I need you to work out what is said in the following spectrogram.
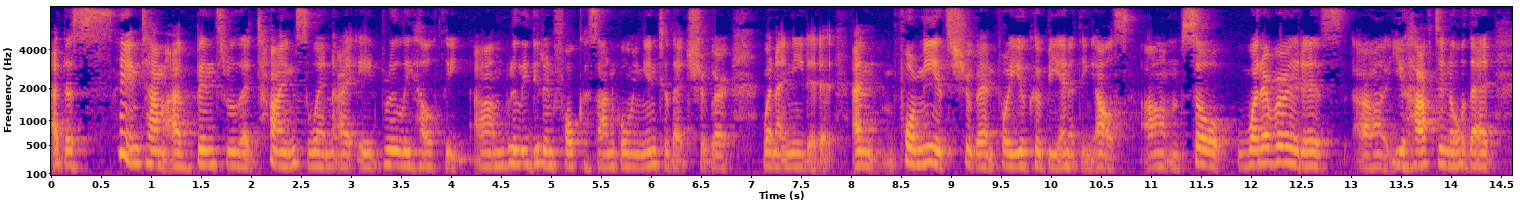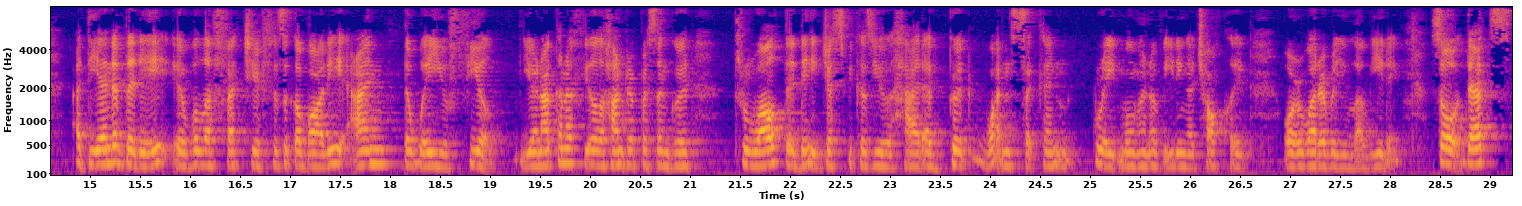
at the same time, I've been through the times when I ate really healthy, um, really didn't focus on going into that sugar when I needed it. And for me, it's sugar, and for you, could be anything else. Um, so whatever it is, uh, you have to know that at the end of the day, it will affect your physical body and the way you feel. You're not going to feel 100% good throughout the day just because you had a good one second great moment of eating a chocolate or whatever you love eating. So that's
